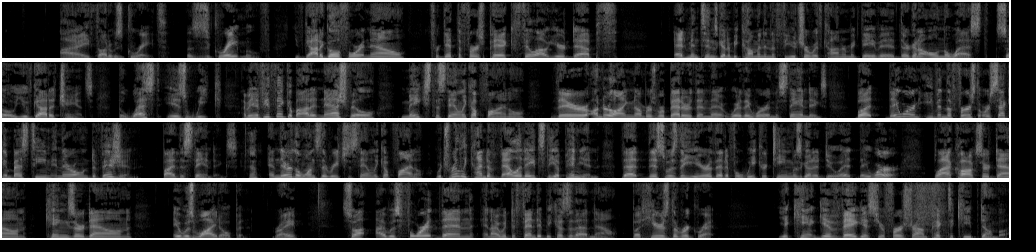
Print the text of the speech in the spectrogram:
I thought it was great. This is a great move. You've got to go for it now. Forget the first pick, fill out your depth. Edmonton's going to be coming in the future with Connor McDavid. They're going to own the West, so you've got a chance. The West is weak. I mean, if you think about it, Nashville makes the Stanley Cup final. Their underlying numbers were better than the, where they were in the standings, but they weren't even the first or second best team in their own division by the standings. Yeah. And they're the ones that reached the Stanley Cup final, which really kind of validates the opinion that this was the year that if a weaker team was going to do it, they were. Blackhawks are down, Kings are down. It was wide open, right? So I- I was for it then, and I would defend it because of that now. But here's the regret you can't give Vegas your first round pick to keep Dumba.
